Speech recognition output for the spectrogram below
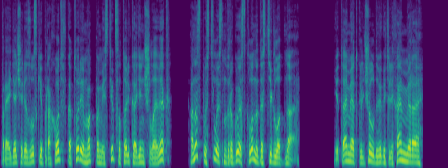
Пройдя через узкий проход, в который мог поместиться только один человек, она спустилась на другой склон и достигла дна. Итами отключил двигатель Хаммера,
